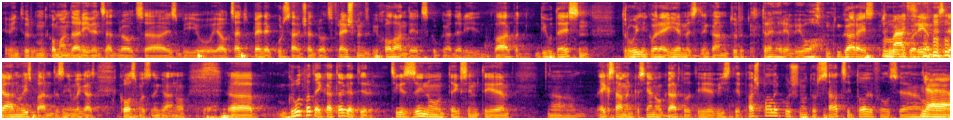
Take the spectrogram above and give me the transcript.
Viņi tur, man komanda arī viens atbrauca. Es biju jau 4. pēdējā kursā, viņš atbrauca freshman, es biju holandietis, kaut kāda arī pārpa 20. Trūļņi varēja iemest. Kā, nu, tur treneriem bija oh, garais. Trūļņi var iemest. Jā, nu, vispār, nu, tas viņam likās kosmos. Kā, nu, uh, grūti pateikt, kā tagad ir. Cik es zinu, teiksim, tie eksāmeni, kas jānokārto, tie visi tie paši palikuši. Nu, tur saci, toifels. Jā, jā. jā.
